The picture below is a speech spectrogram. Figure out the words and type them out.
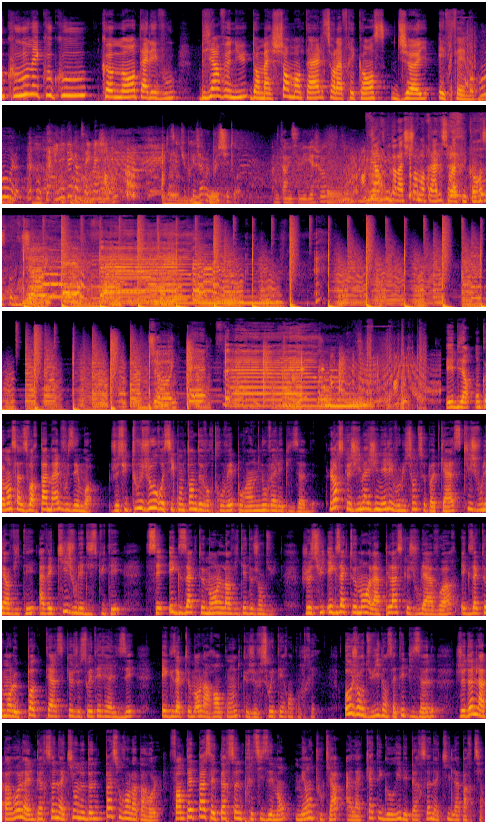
Coucou mes coucous, comment allez-vous? Bienvenue dans ma chambre mentale sur la fréquence Joy FM. Cool Une idée comme ça, imagine Qu'est-ce que tu préfères le plus chez toi? Putain, mais c'est méga chaud. Bienvenue dans la chambre mentale sur la fréquence Joy FM. Eh bien, on commence à se voir pas mal, vous et moi. Je suis toujours aussi contente de vous retrouver pour un nouvel épisode. Lorsque j'imaginais l'évolution de ce podcast, qui je voulais inviter, avec qui je voulais discuter, c'est exactement l'invité d'aujourd'hui. Je suis exactement à la place que je voulais avoir, exactement le podcast que je souhaitais réaliser, exactement la rencontre que je souhaitais rencontrer. Aujourd'hui, dans cet épisode, je donne la parole à une personne à qui on ne donne pas souvent la parole. Enfin, peut-être pas cette personne précisément, mais en tout cas à la catégorie des personnes à qui il appartient.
